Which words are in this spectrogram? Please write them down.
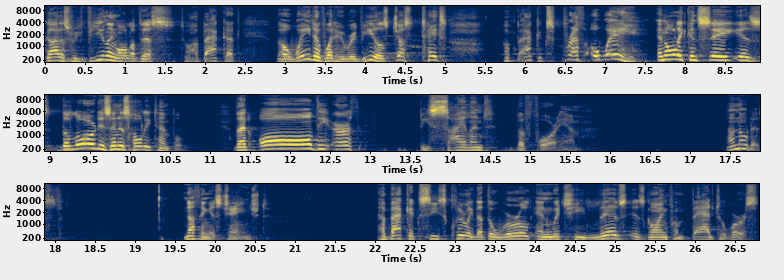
God is revealing all of this to Habakkuk, the weight of what he reveals just takes Habakkuk's breath away. And all he can say is, The Lord is in his holy temple. Let all the earth be silent before him. Now, notice, Nothing has changed. Habakkuk sees clearly that the world in which he lives is going from bad to worse.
